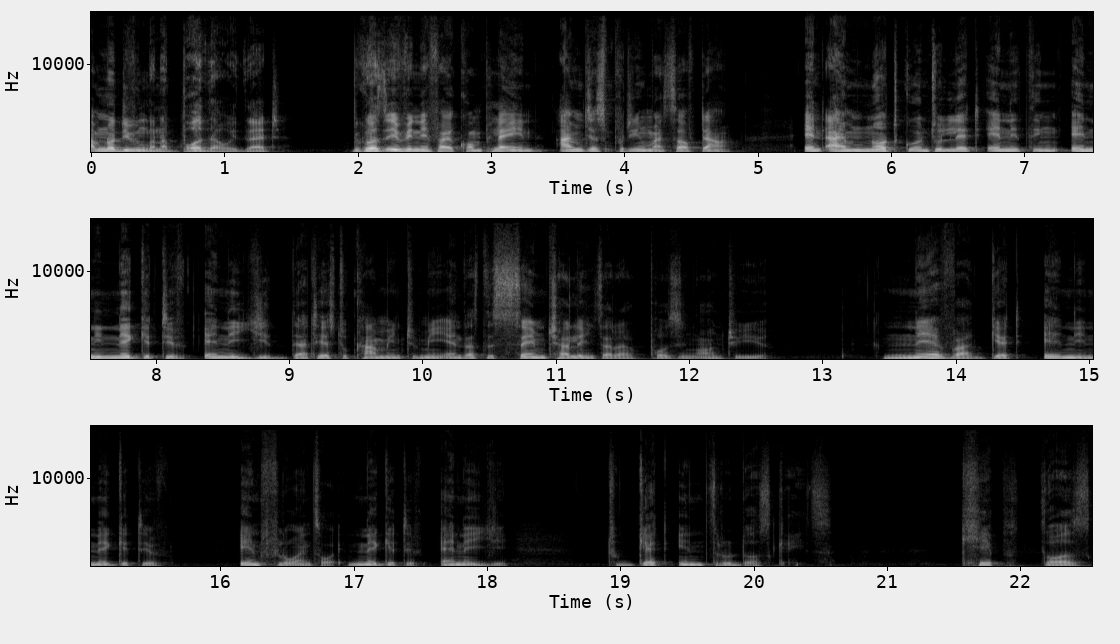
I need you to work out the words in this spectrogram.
I'm not even going to bother with that. Because even if I complain, I'm just putting myself down. And I'm not going to let anything, any negative energy that has to come into me. And that's the same challenge that I'm posing on to you. Never get any negative influence or negative energy to get in through those gates. Keep those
